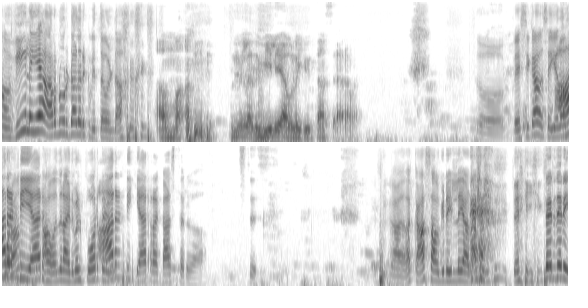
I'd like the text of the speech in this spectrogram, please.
அவன் வீலையே அறநூறு டாலருக்கு வித்தவன்டா ஆமாம் இன்னும் அது வீலே அவ்வளோக்கு தான் சார் அவன். ஸோ பேசிக்கா அவன் செய்ய தான் R&D போறான். யார்? அவன் வந்து நான் இனிமேல் போர்ட் ஆர்என்டிக்கு யாரா காசு தருவா? அதெல்லாம் காசு அவகிட்ட இல்லையாடா சரி சரி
